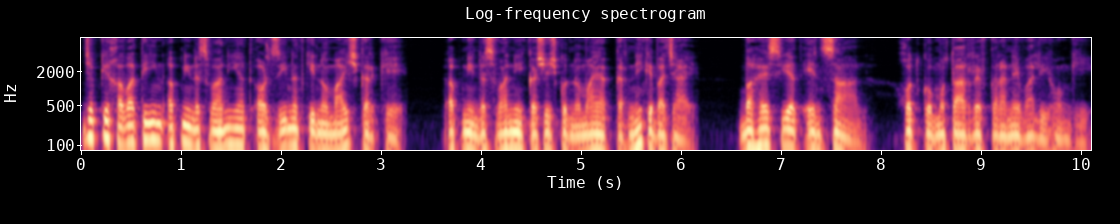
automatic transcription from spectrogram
جبکہ خواتین اپنی نسوانیت اور زینت کی نمائش کر کے اپنی نسوانی کشش کو نمایاں کرنے کے بجائے بحیثیت انسان خود کو متعارف کرانے والی ہوں گی۔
